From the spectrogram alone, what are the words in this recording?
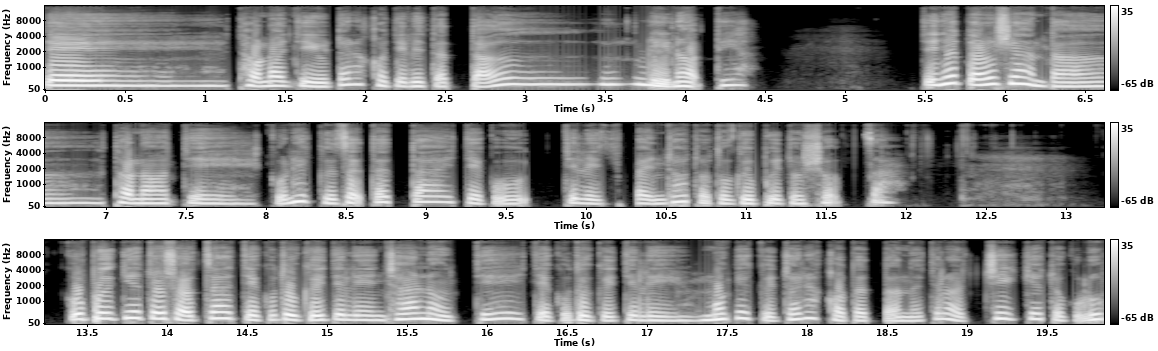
Để thọ nói chịu ta khỏi chỉ li tờ tớ li nọ tia chỉ nhớ tớ sẽ hẳn tờ thọ nói chỉ cũng nên cứ dạy tay tay chỉ cũng chỉ li bệnh cho tôi tôi cứ bị tôi sợ ra cô bữa kia tôi sợ cha chị cô tôi cứ cho lên cha lòng chế chị cô tôi cứ cho lên mỗi cái cái cho nó khó tật tật nữa chứ là chi kia tôi cũng lúc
